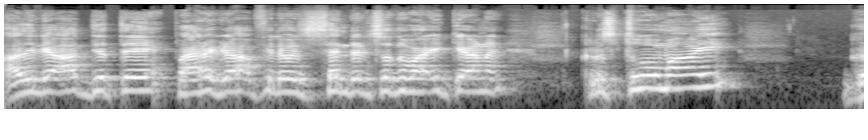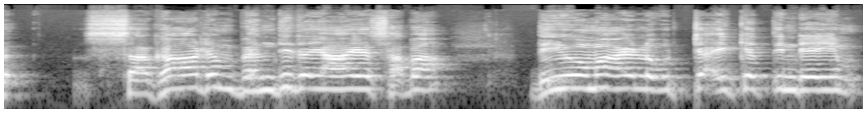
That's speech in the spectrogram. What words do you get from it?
അതിന്റെ ആദ്യത്തെ പാരഗ്രാഫിൽ ഒരു സെന്റൻസ് ഒന്ന് വായിക്കുകയാണ്. ക്രിസ്തുവുമായി സഘാഠം ബന്ധിതയായ സഭ ദൈവമായുള്ള ഉറ്റ ഐക്യത്തിന്റെയും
